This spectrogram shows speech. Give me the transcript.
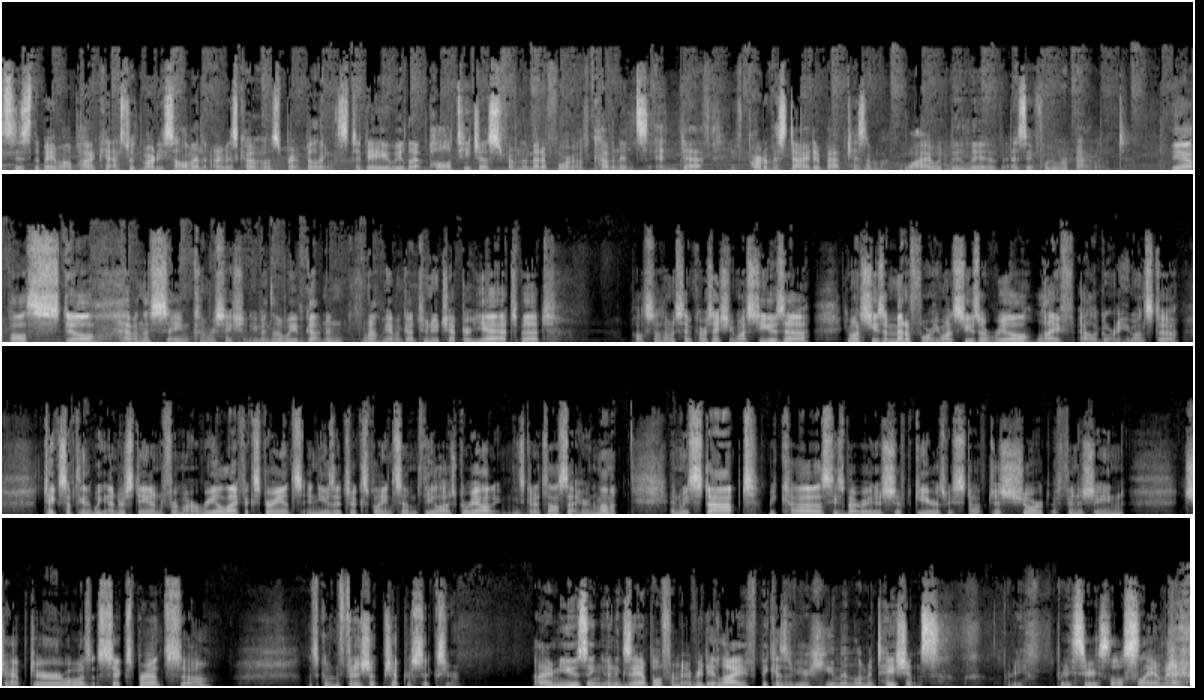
This is the Bema Podcast with Marty Solomon. I'm his co host, Brent Billings. Today, we let Paul teach us from the metaphor of covenants and death. If part of us died at baptism, why would we live as if we were bound? Yeah, Paul's still having the same conversation, even though we've gotten in, well, we haven't gotten to a new chapter yet, but Paul's still having the same conversation. He wants to use a he wants to use a metaphor. He wants to use a real life allegory. He wants to take something that we understand from our real life experience and use it to explain some theological reality. He's going to tell us that here in a moment. And we stopped because he's about ready to shift gears. We stopped just short of finishing chapter what was it six, Brent? So let's go and finish up chapter six here. I'm using an example from everyday life because of your human limitations. Pretty pretty serious little slam there.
